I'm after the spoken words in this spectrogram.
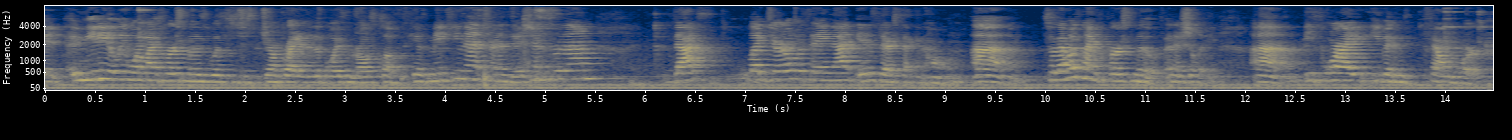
It, immediately, one of my first moves was to just jump right into the Boys and Girls Club because making that transition for them, that's like Gerald was saying, that is their second home. Um, so that was my first move initially, um, before I even found work.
